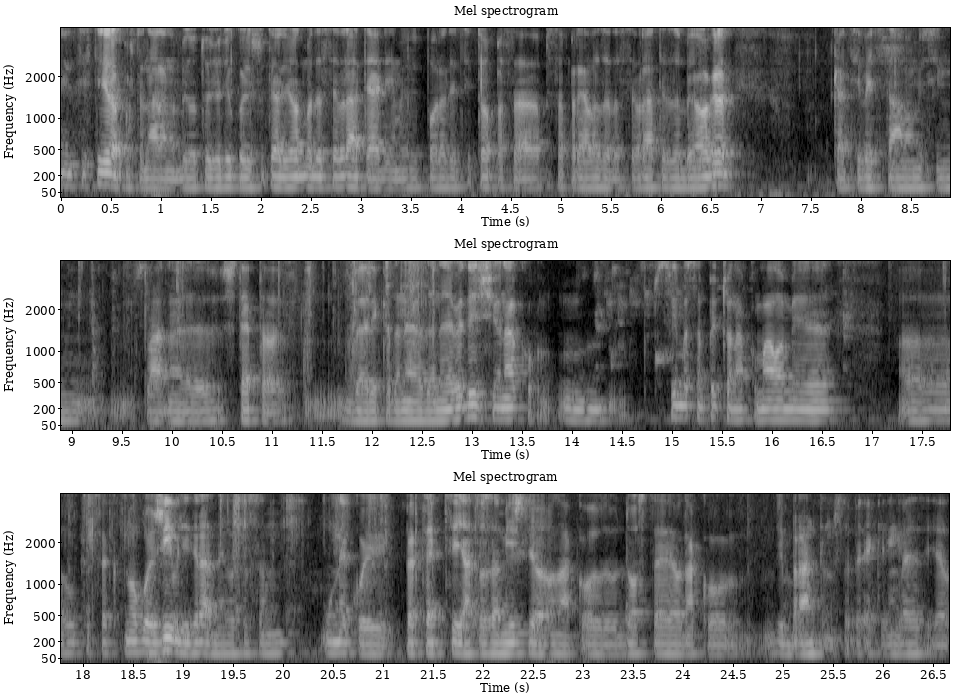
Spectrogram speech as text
insistirao, pošto naravno bilo to ljudi koji su htjeli odmah da se vrate, ajde imaju i porodici to, pa sa, sa prelaza da se vrate za Beograd. Kad si već tamo, mislim, stvarno je šteta velika da ne, da ne vidiš i onako, svima sam pričao, onako malo mi je uh, utisak, mnogo je življi grad nego što sam u nekoj percepciji ja to zamišljao, onako, dosta je onako vibrantan, što bi rekli englezi, jel?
